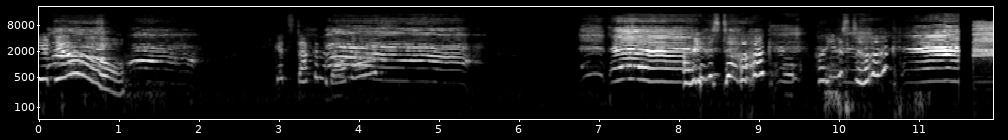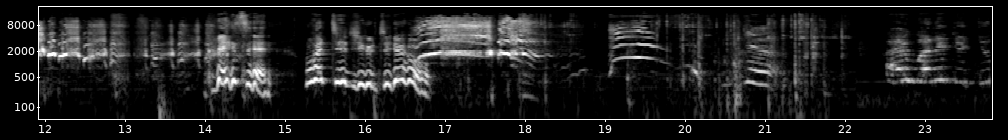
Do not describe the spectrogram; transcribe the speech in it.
Did you do? Get stuck in the doghouse? Are you stuck? Are you stuck? Grayson, what did you do? I wanted to do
